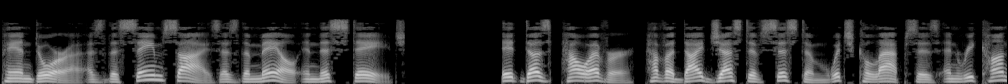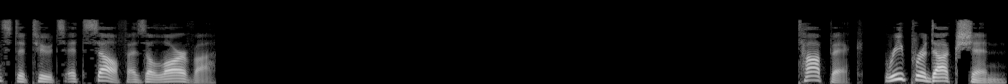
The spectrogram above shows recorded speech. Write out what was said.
pandora is the same size as the male in this stage. It does, however, have a digestive system which collapses and reconstitutes itself as a larva. Topic: Reproduction.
